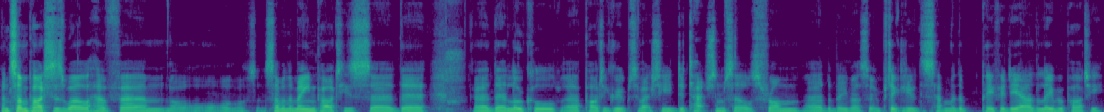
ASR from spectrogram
and some parties as well have um, or, or, some of the main parties. Uh, their uh, their local uh, party groups have actually detached themselves from uh, the Labour. So particularly this happened with the PVDA, the Labour Party,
